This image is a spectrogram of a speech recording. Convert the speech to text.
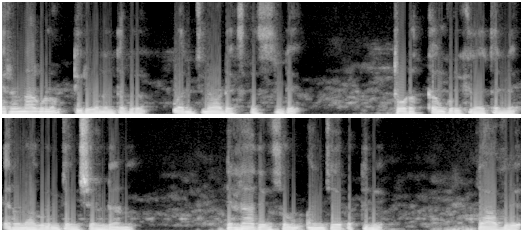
എറണാകുളം തിരുവനന്തപുരം വഞ്ചനാട് എക്സ്പ്രസിന്റെ തുടക്കം കുറിക്കുന്നത് തന്നെ എറണാകുളം ജംഗ്ഷനിലാണ്. എല്ലാ ദിവസവും അഞ്ചേ പത്തിന് രാവിലെ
